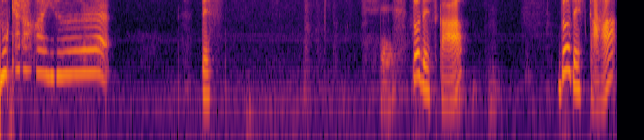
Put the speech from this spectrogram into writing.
のキャラがいるです。はどうですかどうですか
